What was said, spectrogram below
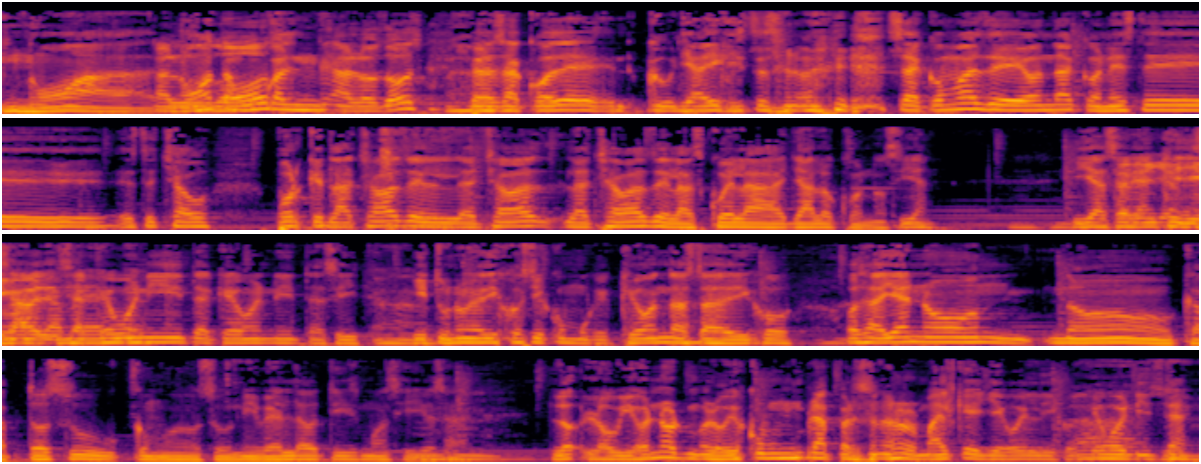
a. No, a, ¿A no, los tampoco dos? al- a los dos, pero sacó de, ya dijiste su nombre, sacó más de onda con este, este chavo, porque las chavas de, las chavas, las chavas de la escuela ya lo conocían. Y ya sabían que no llegaba y decía, qué bonita, qué bonita, así. Ajá. Y tu novia dijo así como que, qué onda, hasta dijo, o sea, ya no, no captó su, como su nivel de autismo así, o sea, lo, lo vio norm- lo vio como una persona normal que llegó y le dijo, qué Ah, bonita. sí.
